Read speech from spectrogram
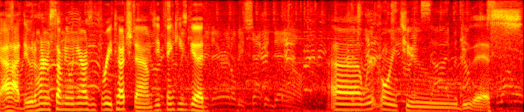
God, dude, 171 yards and three touchdowns. You'd think he's good. Uh, we're going to do this.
